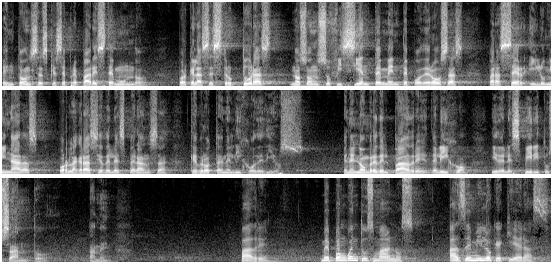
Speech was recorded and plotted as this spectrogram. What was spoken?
entonces que se prepare este mundo, porque las estructuras no son suficientemente poderosas para ser iluminadas por la gracia de la esperanza que brota en el Hijo de Dios. En el nombre del Padre, del Hijo y del Espíritu Santo. Amén. Padre, me pongo en tus manos, haz de mí lo que quieras,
